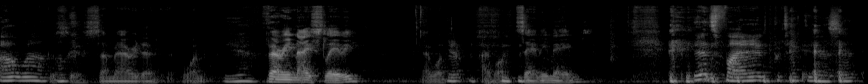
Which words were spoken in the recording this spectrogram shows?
Oh wow. Because Okay. his son married a one Yeah, very nice lady. I won't Yep. I won't say any names. that's fine. It protect the innocent.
